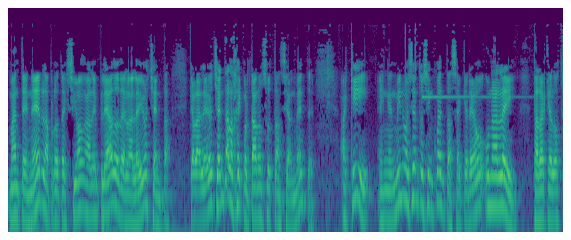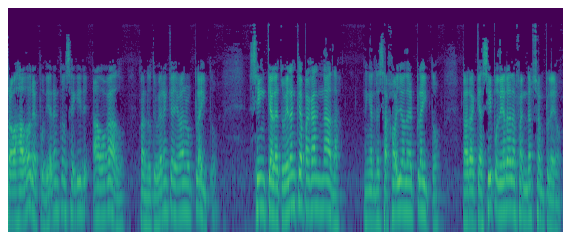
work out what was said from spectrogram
mantener la protección al empleado de la ley 80, que la ley 80 la recortaron sustancialmente. Aquí, en el 1950, se creó una ley para que los trabajadores pudieran conseguir abogados cuando tuvieran que llevar un pleito, sin que le tuvieran que pagar nada en el desarrollo del pleito, para que así pudiera defender su empleo.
